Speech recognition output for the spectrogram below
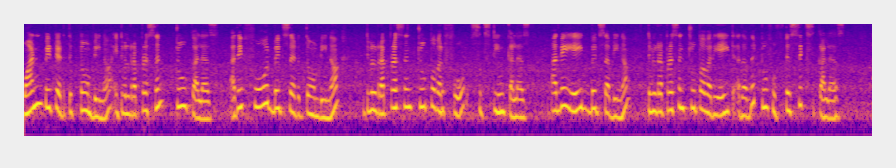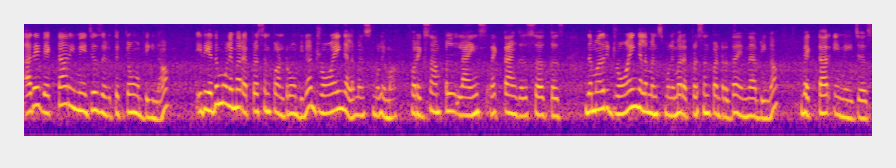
ஒன் பிட் எடுத்துக்கிட்டோம் அப்படின்னா it will represent two colours அதே ஃபோர் பிட்ஸ் எடுத்தோம் அப்படின்னா it will represent two power four sixteen colours அதுவே எயிட் பிட்ஸ் அப்படின்னா it will represent two power eight அதாவது டூ ஃபிஃப்டி சிக்ஸ் கலர்ஸ் அதே வெக்டார் இமேஜஸ் எடுத்துக்கிட்டோம் அப்படின்னா இது எது மூலயமா ரெப்ரசன்ட் பண்ணுறோம் அப்படின்னா ட்ராயிங் எலமெண்ட்ஸ் மூலிமா for example lines rectangle circles இந்த மாதிரி ட்ராயிங் எலமெண்ட்ஸ் மூலிமா ரெப்ரசன்ட் பண்ணுறது தான் என்ன அப்படின்னா வெக்டார் இமேஜஸ்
